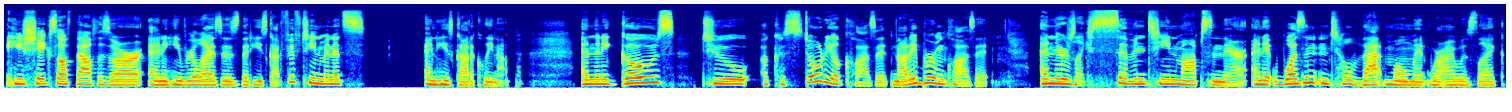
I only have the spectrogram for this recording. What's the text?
he shakes off balthazar and he realizes that he's got 15 minutes and he's got to clean up and then he goes to a custodial closet not a broom closet and there's like 17 mops in there and it wasn't until that moment where i was like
